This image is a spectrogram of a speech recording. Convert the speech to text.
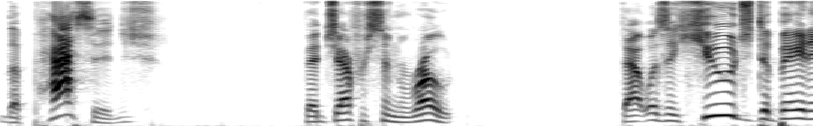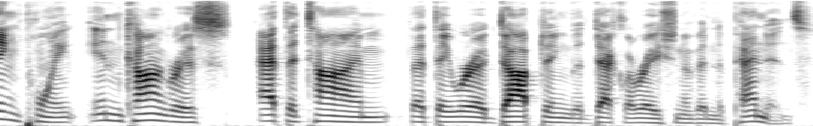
the passage that Jefferson wrote that was a huge debating point in Congress at the time that they were adopting the Declaration of Independence.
